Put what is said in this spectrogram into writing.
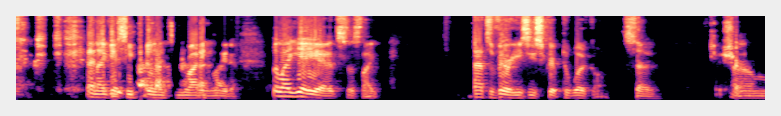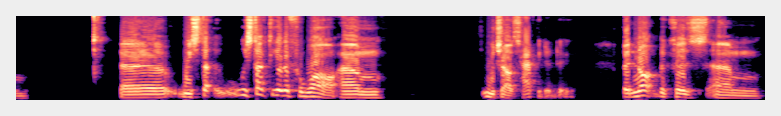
and I guess he'd fill in some writing later. But like, yeah, yeah, it's just like, that's a very easy script to work on. So, Sure. um, uh, we stuck we stuck together for a while, um, which I was happy to do, but not because um,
